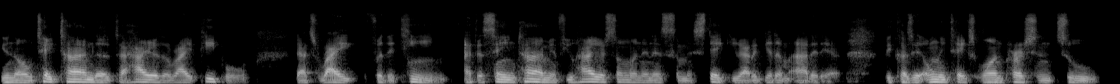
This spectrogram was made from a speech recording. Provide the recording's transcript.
You know take time to, to hire the right people that's right for the team at the same time if you hire someone and it's a mistake you got to get them out of there because it only takes one person to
